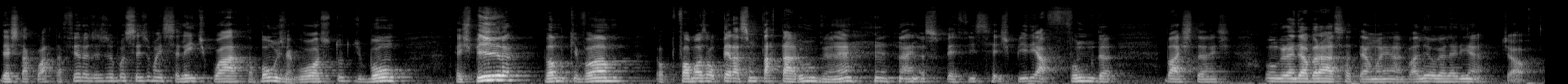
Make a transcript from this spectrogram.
desta quarta-feira. Desejo a vocês uma excelente quarta, bons negócios, tudo de bom respira, vamos que vamos. A famosa operação tartaruga, né? Aí na superfície, respira e afunda bastante. Um grande abraço, até amanhã. Valeu, galerinha. Tchau.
